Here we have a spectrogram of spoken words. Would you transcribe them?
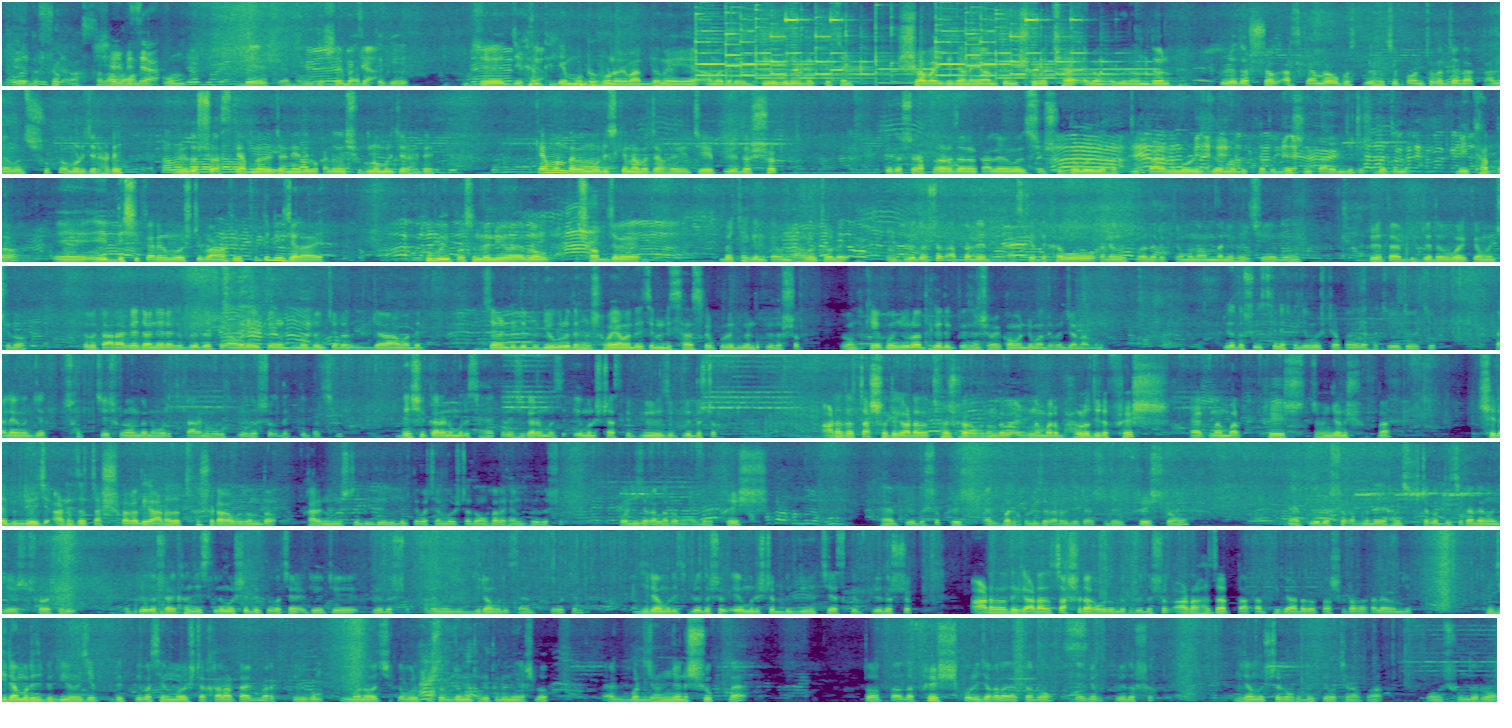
দর্শক আসসালামু আলাইকুম। দেশ এবং দেশের বাইরে থেকে যে যেখান থেকে মুঠোফোনের মাধ্যমে আমাদের এই ভিডিওগুলো দেখতেছেন সবাইকে জানাই আন্তরিক শুভেচ্ছা এবং অভিনন্দন। প্রিয় দর্শক আজকে আমরা উপস্থিত হয়েছি পঞ্চগড় জেলা কালীগঞ্জ শুকনো মরিচের হাটে। প্রিয় দর্শক আজকে আপনাদের জানিয়ে দেবো কালীগঞ্জ শুকনো মরিচের হাটে কেমন দামে মরিচ কেনা বেচা হয়েছে প্রিয় দর্শক। প্রিয় দর্শক আপনারা জানেন কালীগঞ্জ শুকনো মরিচের হাটটি কারেন্ট মরিচের জন্য বিখ্যাত দেশি কারেন্ট যেটা সেটার জন্য বিখ্যাত। এই দেশি কারেন্ট মরিচটি বাংলাদেশের প্রতিটি জেলায় খুবই পছন্দনীয় এবং সব জায়গায় বেচা কিনে তেমন ভালো চলে। প্রিয় দর্শক, আপনাদের আজকে দেখাবো কালীগঞ্জ বাজারে কেমন আমদানি হয়েছে এবং ক্রেতা বিক্রেতা উভয় কেমন ছিল। তবে তার আগে জানিয়ে রাখি, প্রিয় দর্শক, আমাদের এই চ্যানেলটি নতুন চ্যানেল, যারা আমাদের চ্যানেলটিতে ভিডিওগুলো দেখেন, সবাই আমাদের চ্যানেলটি সাবস্ক্রাইব করে দেবেন, প্রিয় দর্শক। এবং কে কোন জেলা থেকে দেখতেছেন, সবাই কমেন্টের মাধ্যমে জানাবেন। প্রিয় দর্শক, স্ক্রিনে এখন যে মরিচটি আপনাদের দেখাচ্ছি, এটি হচ্ছে কালিয়াগঞ্জের সবচেয়ে সুনামধন্য মরিচ, কারেন্ট মরিচ। প্রিয় দর্শক, দেখতে পাচ্ছি দেশি কারেন্ট মরিচ হ্যাঁ দেশি কারেন্ট মরিচ। এই মরিচটা আজকে বিক্রি হয়েছে, প্রিয় দর্শক, আট হাজার চারশো থেকে আট হাজার ছয়শো টাকা পর্যন্ত। এক নাম্বার ভালো, যেটা ফ্রেশ, এক নাম্বার ফ্রেশ ঝনঝনে শুকনা। সেটা বিক্রি হয়েছে আট হাজার চারশো টাকা থেকে আট হাজার ছশো টাকা পর্যন্ত। কারেন্ট মরিচটা বিক্রি হয়েছে, দেখতে পাচ্ছেন মরিচটা রঙটা দেখেন, প্রিয় দর্শক। কলিজা কালার রঙ একবার ফ্রেশ। হ্যাঁ প্রিয় দর্শক, ফ্রেশ, একবার কলিজা কালার, যেটা, সেটা ফ্রেশ রঙ প্রিয় দর্শক, আপনাদের এখন চেষ্টা করতেছি কালীগঞ্জের সরাসরি। প্রিয় দর্শক, এখন যে স্ক্রিনে মরিচটা দেখতে পাচ্ছেন, এটি হচ্ছে প্রিয় দর্শক কালীগঞ্জের জিরা মরিচ হ্যাঁ দেখতে পাচ্ছেন, জিরা মরিচ। প্রিয় দর্শক, এই মরিচটা বিক্রি হচ্ছে আজকে, প্রিয় দর্শক, আট হাজার থেকে আট হাজার চারশো টাকা পর্যন্ত, প্রিয় দর্শক, আট হাজার টাকা থেকে আট হাজার চারশো টাকা কালীগঞ্জে জিরা মরিচ বিক্রি হয়েছে। দেখতে পাচ্ছেন মরিচটা কালারটা একবার কীরকম, মনে হচ্ছে কেবল কৃষক জমি থেকে তুলে নিয়ে আসলো। একবার ঝনঝনে শুকনা তো তাজা ফ্রেশ কলিজা কালার একটা রং, দেখেন, প্রিয় দর্শক। মরিচটার রঙটা দেখতে পাচ্ছেন আপনারা, এবং সুন্দর রং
